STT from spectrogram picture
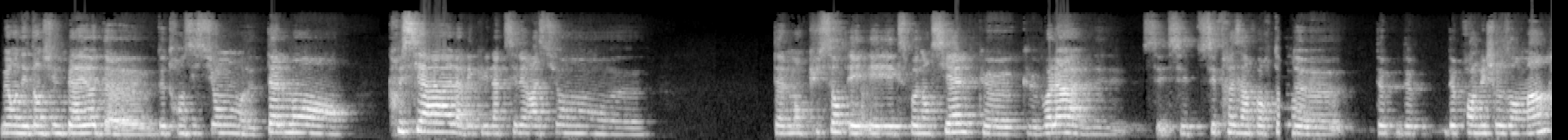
mais on est dans une période de, transition euh, tellement cruciale, avec une accélération euh, tellement puissante et, exponentielle que, voilà, c'est très important de, de, prendre les choses en main.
